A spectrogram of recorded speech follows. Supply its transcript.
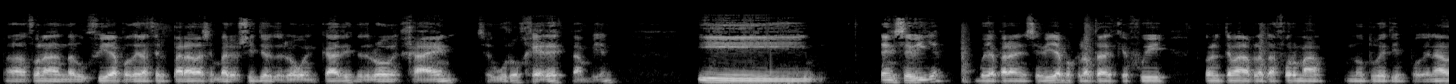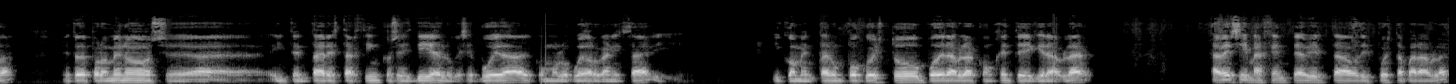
para la zona de Andalucía poder hacer paradas en varios sitios, desde luego en Cádiz, desde luego en Jaén, seguro, Jerez también. Y en Sevilla, voy a parar en Sevilla porque la otra vez que fui con el tema de la plataforma no tuve tiempo de nada. Entonces, por lo menos eh, intentar estar cinco o seis días, lo que se pueda, cómo lo pueda organizar y, y comentar un poco esto, poder hablar con gente que quiera hablar. A ver si hay más gente abierta o dispuesta para hablar,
